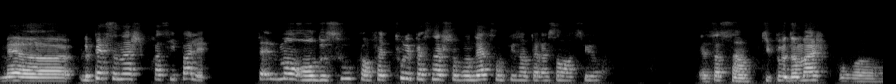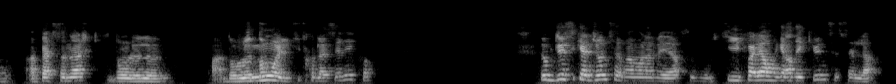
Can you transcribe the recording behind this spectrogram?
Mais euh, le personnage principal est tellement en dessous qu'en fait tous les personnages secondaires sont plus intéressants à suivre. Et ça, c'est un petit peu dommage pour euh, un personnage dont le, enfin, dont le nom est le titre de la série, quoi. Donc Jessica Jones, c'est vraiment la meilleure. S'il fallait en regarder qu'une, c'est celle-là.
